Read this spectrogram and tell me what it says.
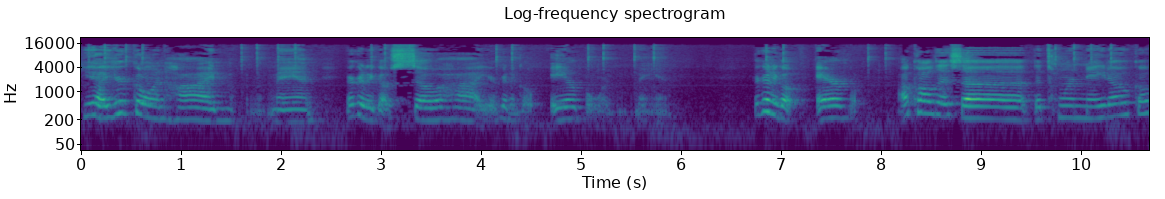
Yeah, you're going high, man. You're gonna go so high. You're gonna go airborne, man. You're gonna go airborne. I'll call this uh the tornado go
